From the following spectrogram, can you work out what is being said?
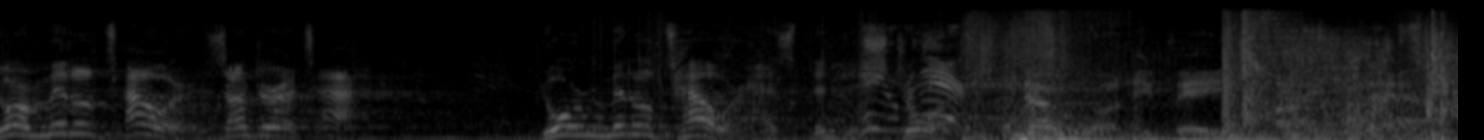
Your middle tower is under attack. Your middle tower has been destroyed. Hey, no one evades my wrath.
